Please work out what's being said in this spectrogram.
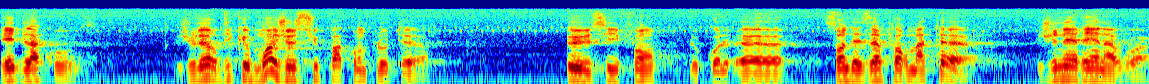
et de la cause. Je leur dis que moi, je ne suis pas comploteur. Eux, s'ils font le euh, sont des informateurs, je n'ai rien à voir.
